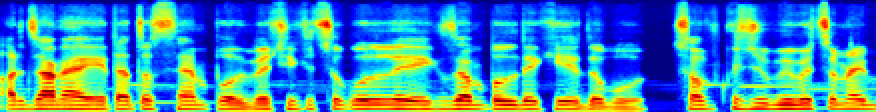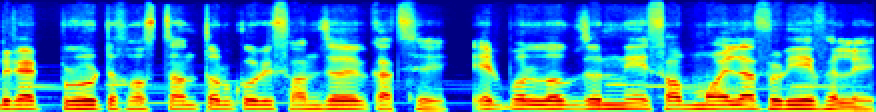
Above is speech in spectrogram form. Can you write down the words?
আর জানায়, এটা তো স্যাম্পল বেশি কিছু করলে এক্সাম্পল দেখিয়ে দেবো। সবকিছু বিবেচনায় বিরাট পুরোটা হস্তান্তর করি সঞ্জয়ের কাছে। এরপর লোকজন নিয়ে সব ময়লা সরিয়ে ফেলে।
